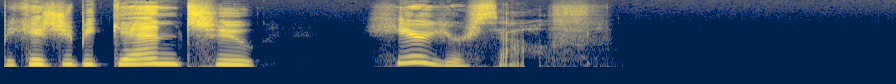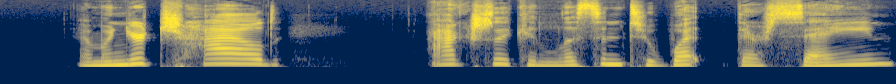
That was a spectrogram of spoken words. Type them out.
Because you begin to hear yourself. And when your child actually can listen to what they're saying,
